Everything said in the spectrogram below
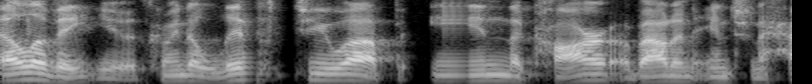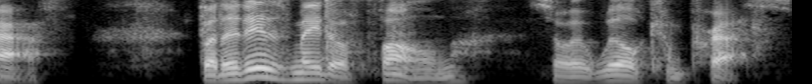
elevate you. It's going to lift you up in the car about an inch and a half. But it is made of foam, so it will compress.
